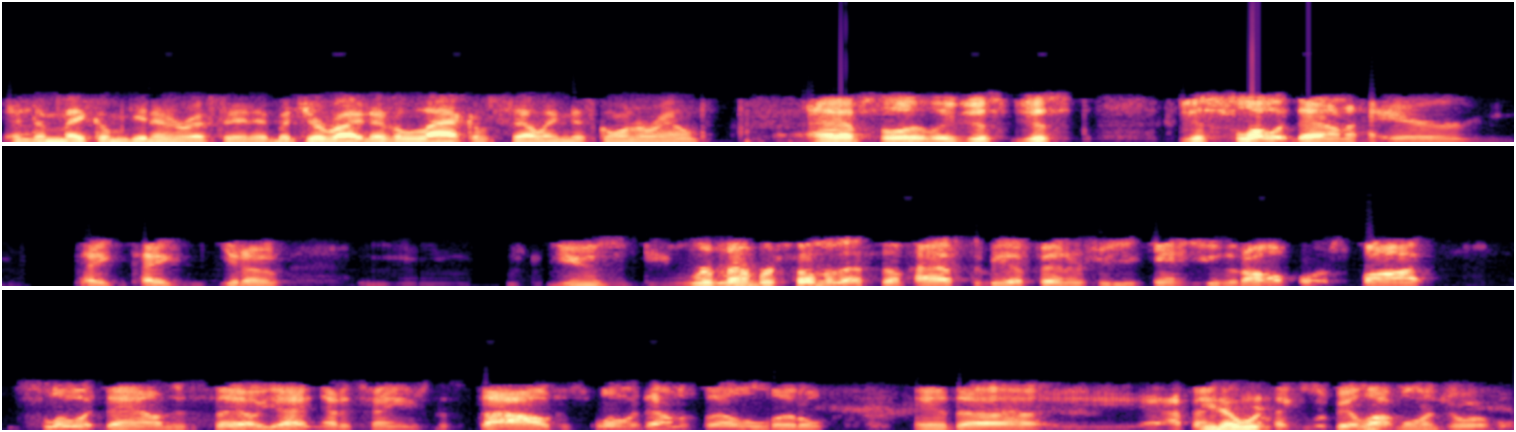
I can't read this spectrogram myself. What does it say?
yeah. and to make them get interested in it. But you're right. There's a lack of selling that's going around. Absolutely. Just, just, just slow it down a hair. Take, take, you know, use. Remember, some of that stuff has to be a finisher. You can't use it all for a spot slow it down and sell. You ain't got to change the style. Just slow it down and sell a little, and uh, I think you know, I think it would be a lot more enjoyable.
